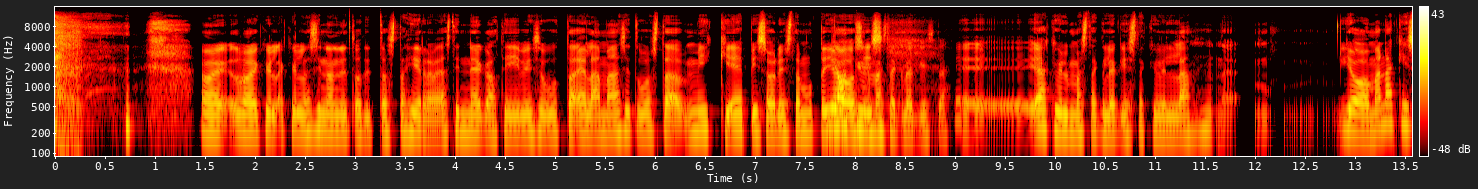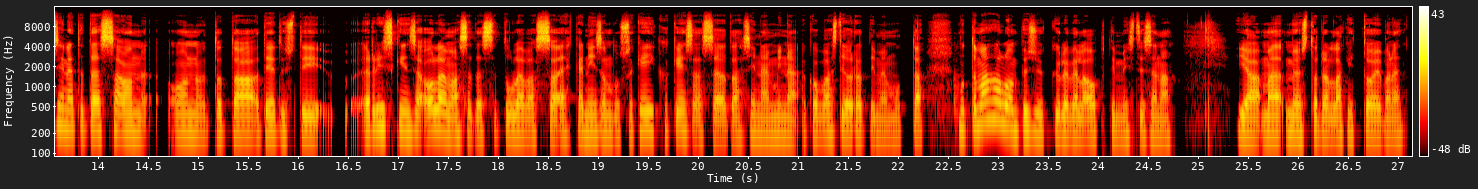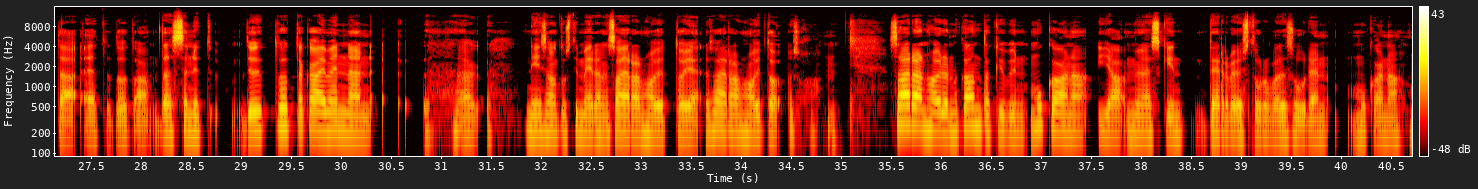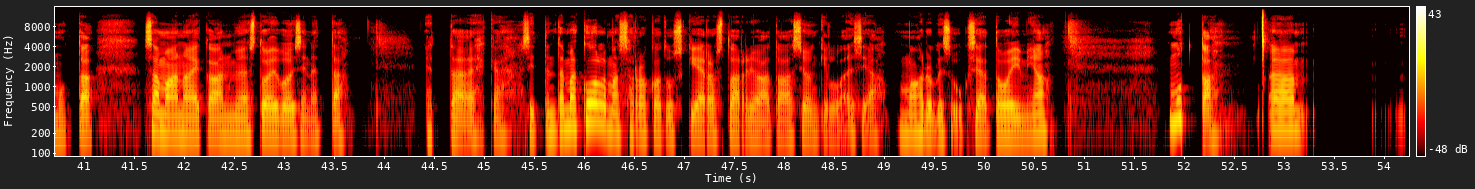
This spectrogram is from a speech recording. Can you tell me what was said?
vai, vai kyllä, kyllä sinä nyt otit tuosta hirveästi negatiivisuutta elämääsi tuosta Mikki-episodista, mutta ja joo kylmästä siis... glögistä. E- Ja kylmästä glögistä kyllä. Joo, mä näkisin, että tässä on, on tota, tietysti riskinsä olemassa tässä tulevassa ehkä niin sanotussa keikkakesässä, jota sinä minä kovasti odotimme, mutta, mutta mä haluan pysyä kyllä vielä optimistisena. Ja mä myös todellakin toivon, että, että tota, tässä nyt totta kai mennään niin sanotusti meidän sairaanhoito, sairaanhoidon kantokyvyn mukana ja myöskin terveysturvallisuuden mukana, mutta samaan aikaan myös toivoisin, että, että ehkä sitten tämä kolmas rokotuskierros tarjoaa taas jonkinlaisia mahdollisuuksia toimia. Mutta ähm,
